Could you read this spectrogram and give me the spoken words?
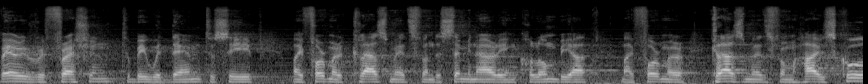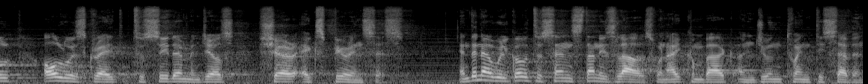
very refreshing to be with them, to see my former classmates from the seminary in Colombia, my former classmates from high school. Always great to see them and just share experiences. And then I will go to St. Stanislaus when I come back on June 27.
